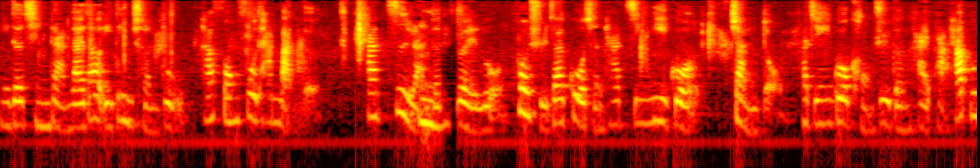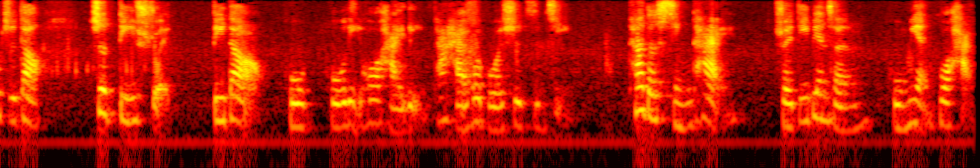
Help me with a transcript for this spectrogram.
你的情感来到一定程度，它丰富、它满了，它自然的坠落。或许在过程，它经历过战斗，它经历过恐惧跟害怕，它不知道这滴水滴到湖湖里或海里，它还会不会是自己？它的形态，水滴变成湖面或海，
